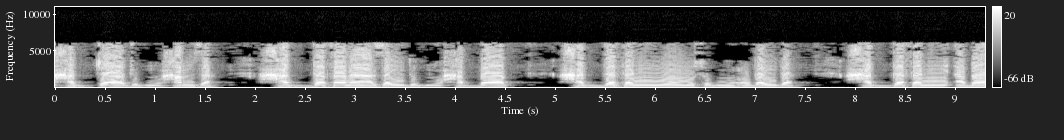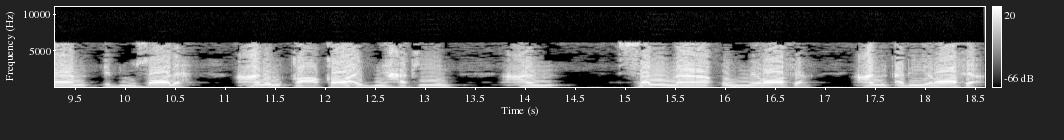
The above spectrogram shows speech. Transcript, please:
حجاج بن حمزة حدثنا زيد بن حباب حدثني يونس بن عبيدة حدثني أبان بن صالح عن القعقاع بن حكيم عن سلمى أم رافع عن أبي رافع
